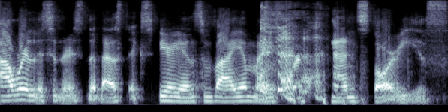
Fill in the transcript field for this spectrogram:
our listeners the best experience via my first-hand stories.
